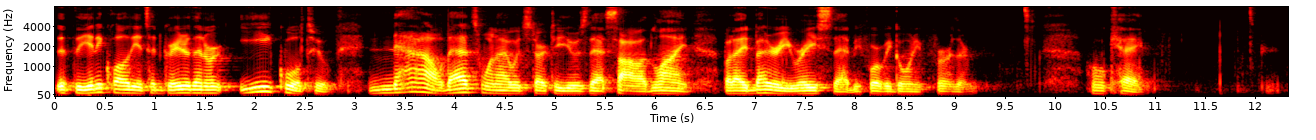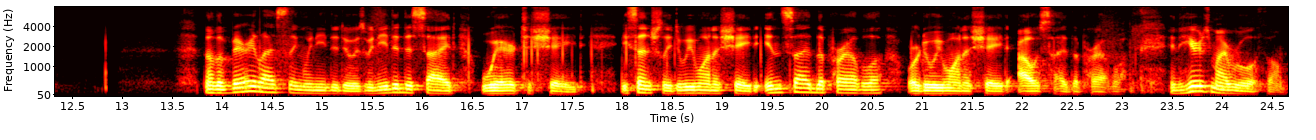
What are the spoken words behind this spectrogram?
if the inequality had said greater than or equal to, now that's when I would start to use that solid line. But I'd better erase that before we go any further. Okay. Now the very last thing we need to do is we need to decide where to shade. Essentially, do we want to shade inside the parabola or do we want to shade outside the parabola? And here's my rule of thumb.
